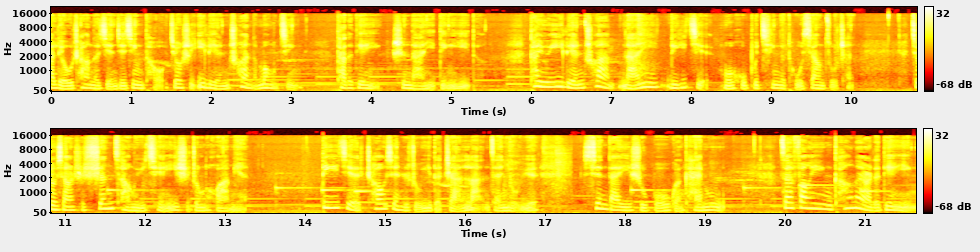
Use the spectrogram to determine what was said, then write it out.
他流畅的剪接镜头就是一连串的梦境。他的电影是难以定义的，它由一连串难以理解、模糊不清的图像组成。就像是深藏于潜意识中的画面。第一届超现实主义的展览在纽约现代艺术博物馆开幕，在放映康奈尔的电影《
